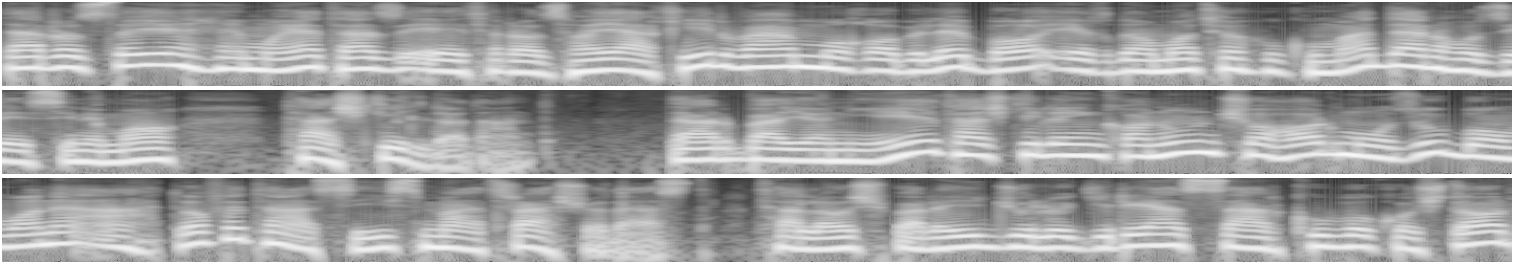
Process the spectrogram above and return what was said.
در راستای حمایت از اعتراضهای اخیر و مقابله با اقدامات حکومت در حوزه سینما تشکیل دادند. در بیانیه تشکیل این کانون چهار موضوع به عنوان اهداف تأسیس مطرح شده است. تلاش برای جلوگیری از سرکوب و کشتار،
